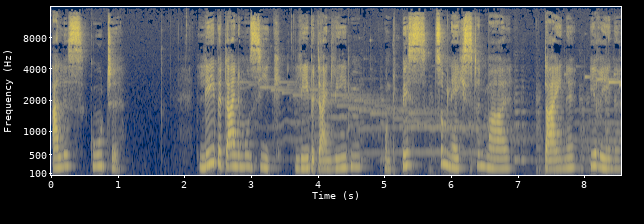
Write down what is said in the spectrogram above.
alles Gute. Lebe deine Musik, lebe dein Leben und bis zum nächsten Mal. Deine Irene.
